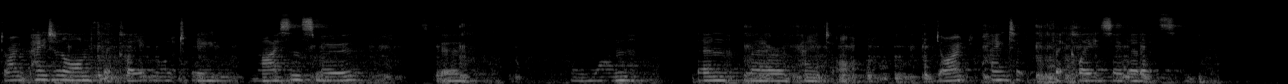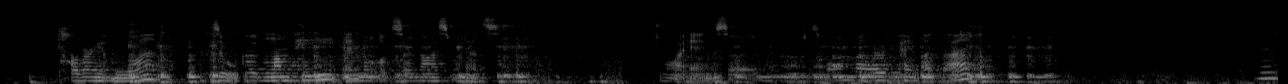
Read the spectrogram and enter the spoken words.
Don't paint it on thickly. We want it to be nice and smooth. So one thin layer of paint on. Don't paint it thickly so that it's covering it more because it will go lumpy and not look so nice when it's drying. So just one layer of paint like that. Okay.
